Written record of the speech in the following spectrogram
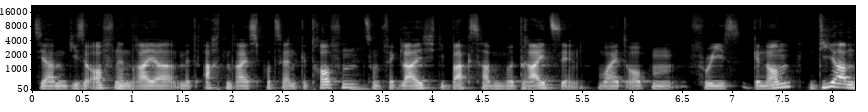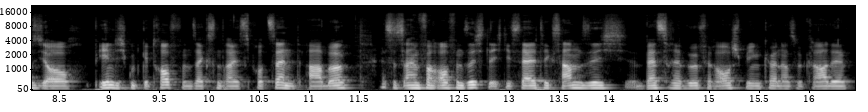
Sie haben diese offenen Dreier mit 38 Prozent getroffen. Mhm. Zum Vergleich, die Bucks haben nur 13 Wide Open Freeze genommen. Die haben sie auch ähnlich gut getroffen, 36%. Prozent. Aber es ist einfach offensichtlich, die Celtics haben sich bessere Würfe rausspielen spielen können, also gerade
